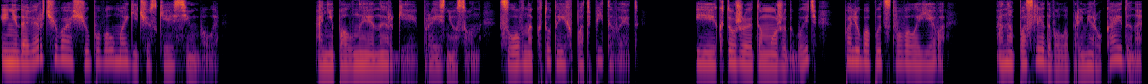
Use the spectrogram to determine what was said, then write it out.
и недоверчиво ощупывал магические символы. «Они полны энергии», — произнес он, словно кто-то их подпитывает. «И кто же это может быть?» — полюбопытствовала Ева — она последовала примеру Кайдена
